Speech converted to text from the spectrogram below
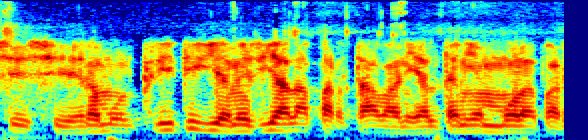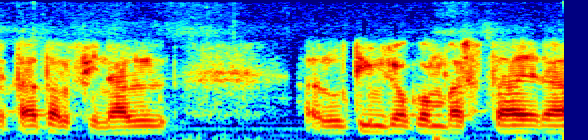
Sí, sí, era molt crític i a més ja l'apartaven, ja el teníem molt apartat. Al final, l'últim lloc on va estar era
